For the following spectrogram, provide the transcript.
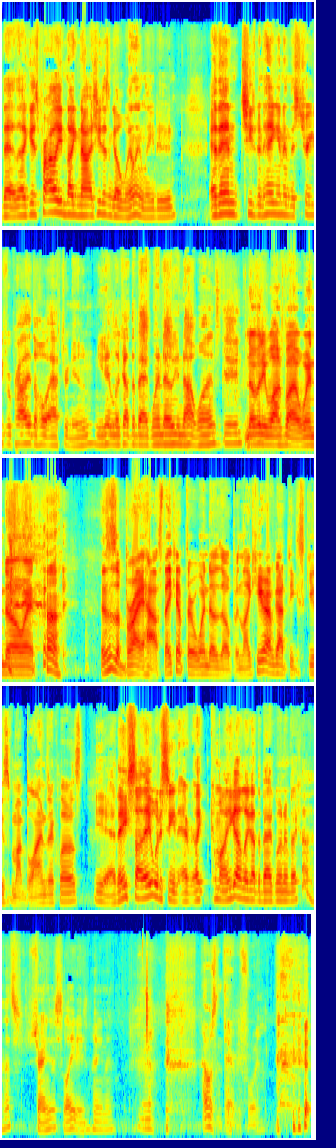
that like is probably like not she doesn't go willingly, dude. And then she's been hanging in this tree for probably the whole afternoon. You didn't look out the back window, you not once, dude. Nobody walked by a window and went, "Huh." This is a bright house. They kept their windows open. Like here, I've got the excuse of my blinds are closed. Yeah, they saw they would have seen every like come on, you gotta look out the back window and be like, huh, that's strange, this lady hanging out. I wasn't there before.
